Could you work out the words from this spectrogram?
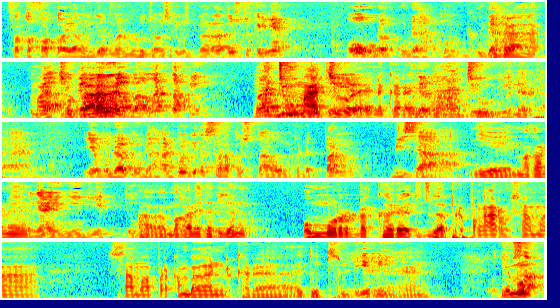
foto-foto yang zaman dulu tahun 1900 tuh kayaknya oh udah udah udah Udah maju megah- banget. megah banget tapi maju, Maju gitu lah ya. ya, negaranya udah udah maju, maju, gitu bener. kan. Ya mudah-mudahan pun kita 100 tahun ke depan bisa Iya, makanya menyaingi gitu. uh, makanya tadi kan umur negara itu juga berpengaruh sama sama perkembangan negara itu sendiri Iya. kan. Untuk Ya, mu- sa-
